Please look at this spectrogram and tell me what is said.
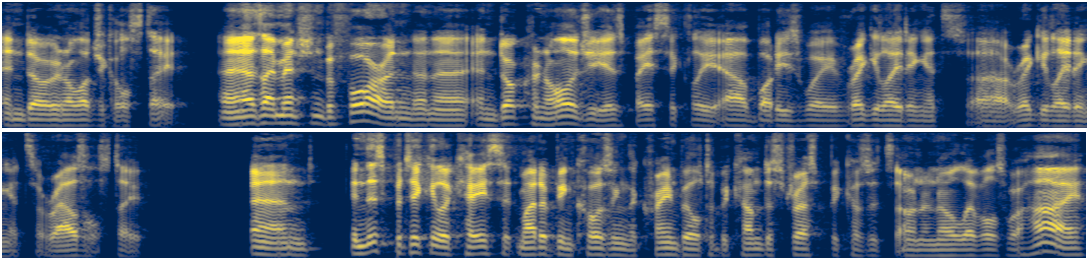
endocrinological state. And as I mentioned before, and, and uh, endocrinology is basically our body's way of regulating its uh, regulating its arousal state. And in this particular case, it might have been causing the crane bill to become distressed because its own NO levels were high.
